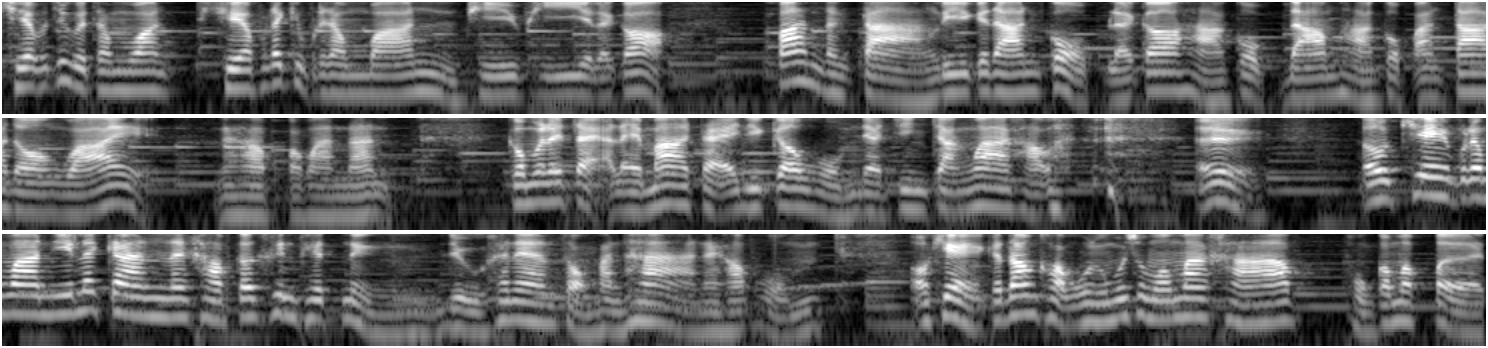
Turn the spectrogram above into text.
เคลียร์ภารกิจประจำวันเคลียร์ภารกิจประจำวัน PVP แล้วก็ปั้นต่างๆ รีกระดานกบ แล้วก็หากบดำหากบอันต้าดองไว้นะครับ ประมาณนั้น ก็ไม่ได้แตะอะไรมากแต่ไอดีเก่าผมเนี่ยจริงจังมากครับ เออ โอเค ประมาณนี้แล้วกันนะครับ ก็ขึ้นเพชรหนึ่งอยู่คะแนน 2,500 นะครับผม โอเค ก็ต้องขอบคุณคุณผู้ชมมากๆครับ ผมก็มาเปิด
